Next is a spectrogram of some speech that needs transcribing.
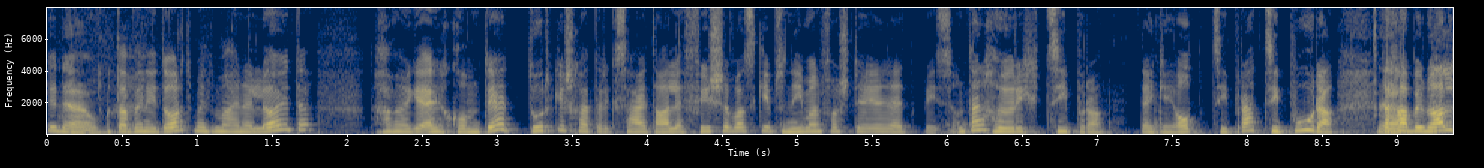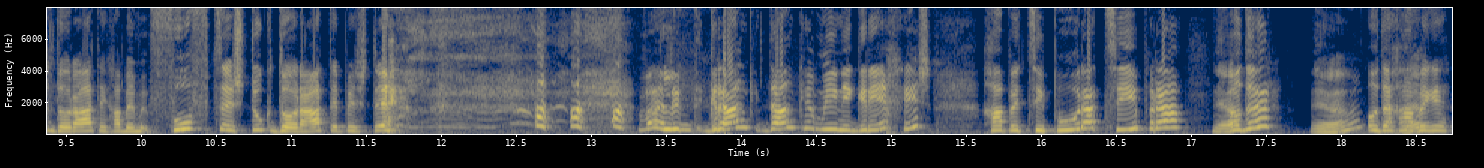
genau. Und da bin ich dort mit meinen Leuten. Da haben wir gesagt, kommt der, Türkisch hat er gesagt, alle Fische, was gibt es, niemand versteht etwas. Und dann höre ich Zipra. Denke ich, oh, Zipra, Zipura. Da Ja. habe ich alle Dorate, ich habe 15 Stück Dorate bestellt. Weil, ich- danke meine Griechisch, habe Zipura, Zipra, Ja. oder? Ja. Und dann habe ja. ich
